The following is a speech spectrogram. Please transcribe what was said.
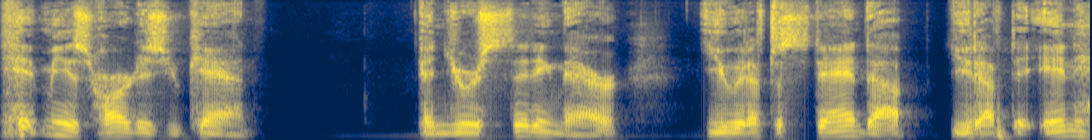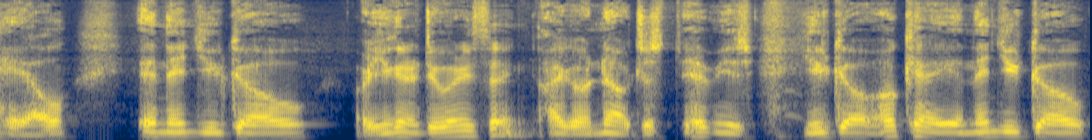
hit me as hard as you can, and you were sitting there, you would have to stand up, you'd have to inhale, and then you'd go, Are you going to do anything? I go, No, just hit me. You'd go, Okay. And then you'd go,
